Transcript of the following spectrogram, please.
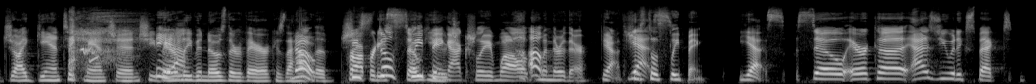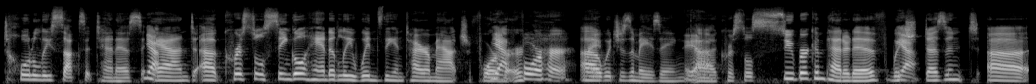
gigantic mansion. She Yeah. barely even knows they're there because they have the, no, the property's still so sleeping huge. actually. Well, Oh. when they're there, yeah, she's Yes. still sleeping. Yes. So Erika, as you would expect, totally sucks at tennis. Yeah. And uh, Crystal single handedly wins the entire match for yeah, her. for her. uh, which is amazing. Yeah. Uh, Crystal's super competitive, which Yeah. doesn't uh,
